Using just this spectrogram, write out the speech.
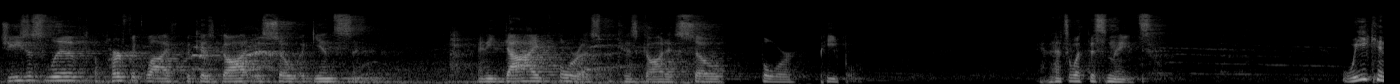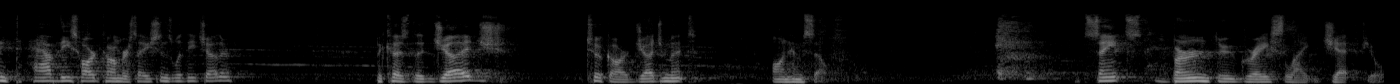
Jesus lived a perfect life because God is so against sin. And he died for us because God is so for people. And that's what this means. We can have these hard conversations with each other because the judge took our judgment on himself. Saints burn through grace like jet fuel.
